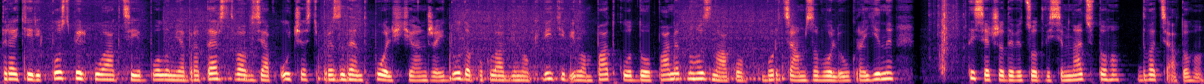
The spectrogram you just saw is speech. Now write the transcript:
Третій рік поспіль у акції Полум'я братерства взяв участь президент Польщі Анджей Дуда. Поклав вінок квітів і лампадку до пам'ятного знаку борцям за волю України 1918-20.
